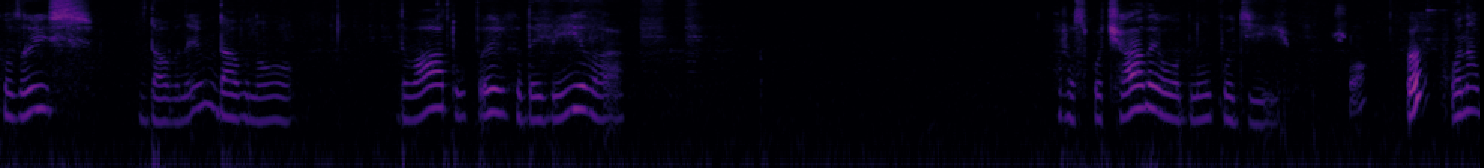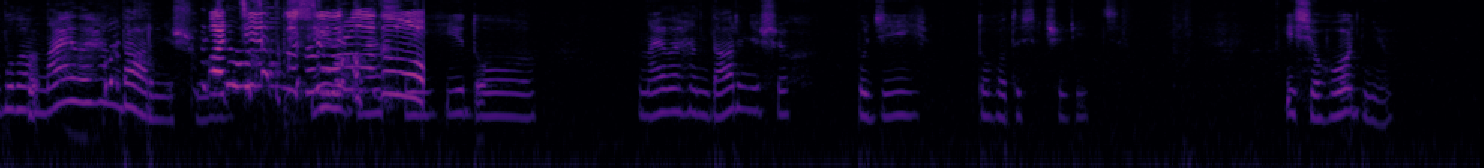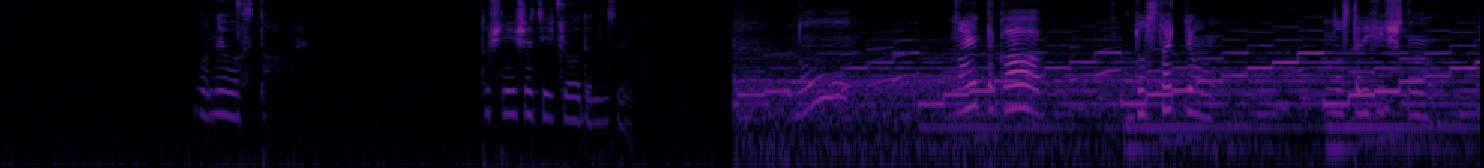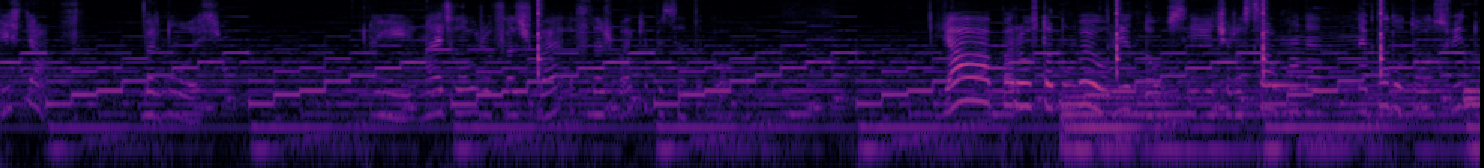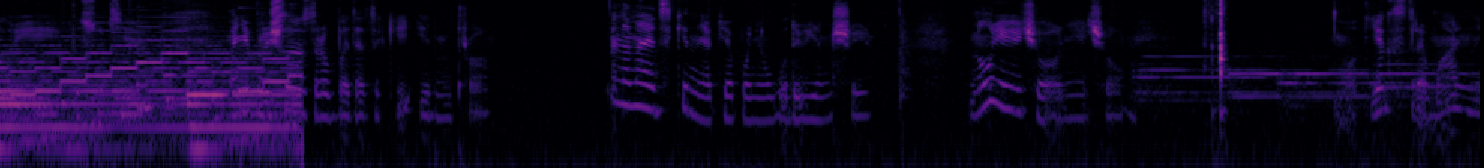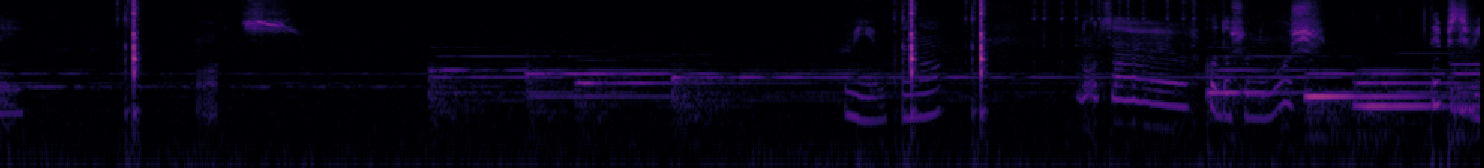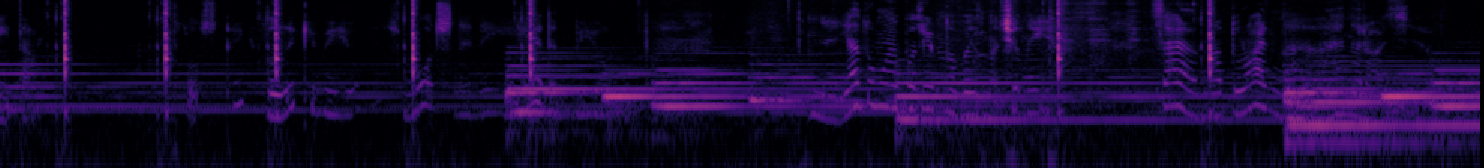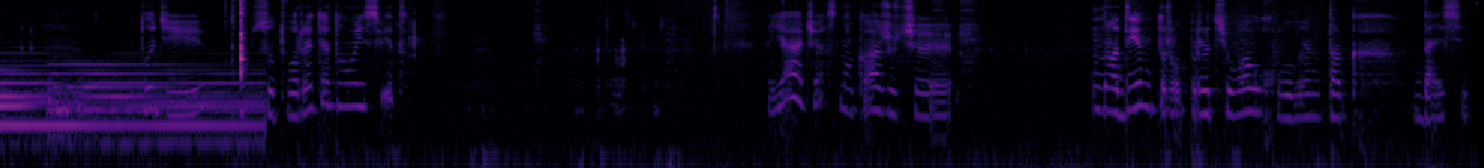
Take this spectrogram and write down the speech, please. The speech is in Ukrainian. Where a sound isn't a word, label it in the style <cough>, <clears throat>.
Колись давним-давно два тупих дебіла розпочали одну подію. Що? Вона була найлегендарнішою. Батінко Всі віднесли її до найлегендарніших подій того тисячоліття. І сьогодні вони восстали. Точніше, тільки один з них. Ну, навіть така достатньо ностальгічна пісня вернулась. І навіть ловлю флешбе- флешбеки після такого. Я переустановив Windows і через це в мене не було того світу і по суті мені прийшлося зробити такі інтро. Мене навіть скін, як я поняв, буде інший. Ну нічого, нічого. От, екстремальний. От. Вімкнено. Ну, це шкода, що не можеш. Тип світа. Плоский, великий бійон, змоцнений, єдин бійон. Я думаю, потрібно визначений. Це натуральна генерація. Сотворити новий світ. Я, чесно кажучи, над інтро працював хвилин так 10.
